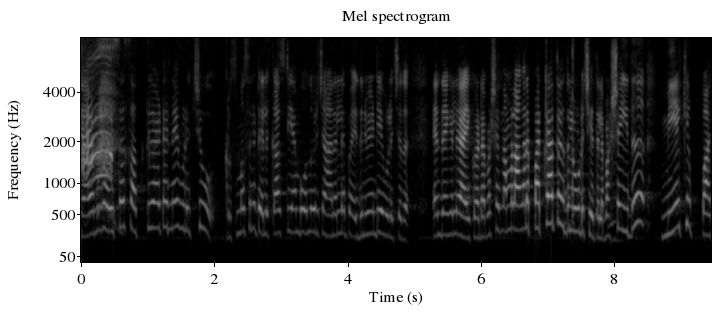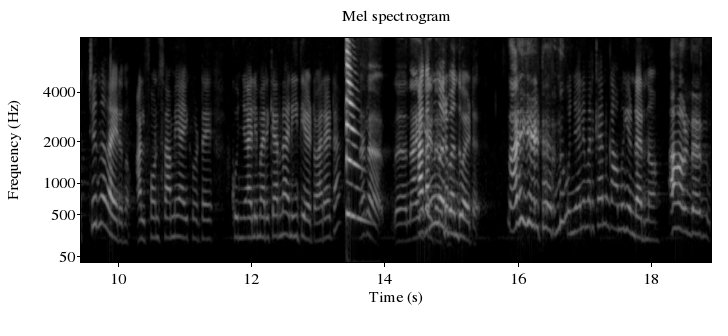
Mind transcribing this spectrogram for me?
ഞാൻ സത്യമായിട്ട് എന്നെ വിളിച്ചു. ക്രിസ്മസിന് ടെലികാസ്റ്റ് ചെയ്യാൻ പോകുന്ന ഒരു ചാനലിൽ ഇതിനു വേണ്ടിയാ വിളിച്ചത്. എന്തെങ്കിലും ആയിക്കോട്ടെ. പക്ഷെ നമ്മൾ അങ്ങനെ പറ്റാത്ത ഇതിലൂടെ ചെയ്തില്ല. പക്ഷെ ഇത് മിയയ്ക്ക് പറ്റുന്നതായിരുന്നു. അൽഫോൻസാമി ആയിക്കോട്ടെ കുഞ്ഞാലി മരക്കാരന്റെ അനീതിയായിട്ടോ ആരായിട്ടാ? അല്ല ഒരു ബന്ധുവായിട്ട്. കുഞ്ഞാലി മരക്കാരൻ കാമുകി ഉണ്ടായിരുന്നോ? ആ ഉണ്ടായിരുന്നു.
